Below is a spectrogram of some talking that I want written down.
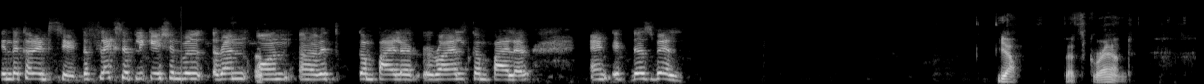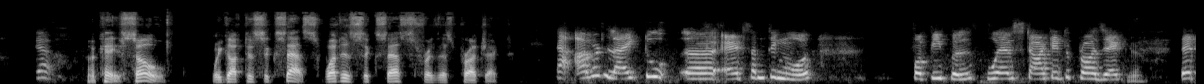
In the current state, the Flex application will run on uh, with compiler, Royale compiler, and it does well. Yeah, that's grand. Yeah. Okay, so we got to success. What is success for this project? Yeah, I would like to uh, add something more for people who have started the project Yeah. that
